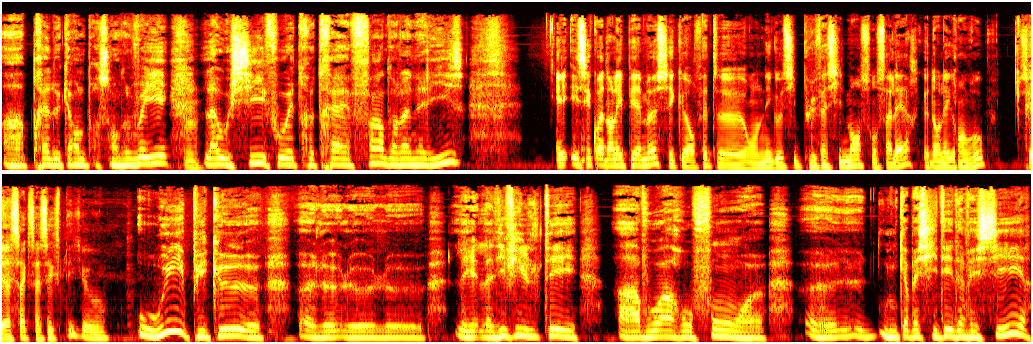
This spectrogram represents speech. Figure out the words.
à près de 40%. Donc vous voyez, Hmm. là aussi, il faut être très fin dans l'analyse. Et, et c'est quoi dans les PME C'est qu'en fait, euh, on négocie plus facilement son salaire que dans les grands groupes? C'est à ça que ça s'explique ou? Oui, puis que euh, le, le, le- les- la difficulté à avoir au fond euh, euh, une capacité d'investir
